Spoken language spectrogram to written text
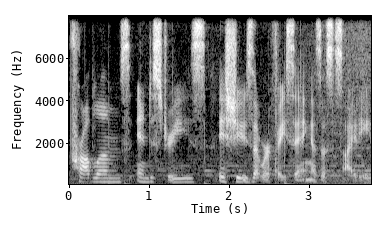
problems, industries, issues that we're facing as a society.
